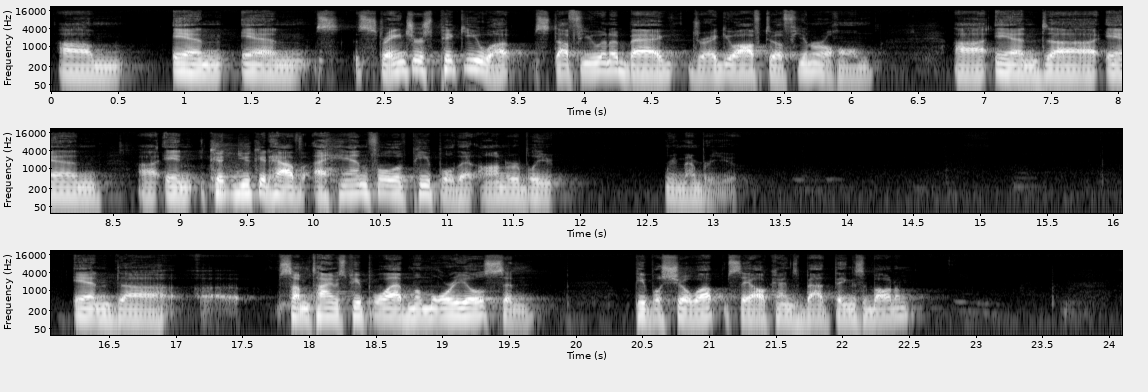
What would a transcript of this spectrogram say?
um, and, and strangers pick you up, stuff you in a bag, drag you off to a funeral home, uh, and, uh, and, uh, and could, you could have a handful of people that honorably remember you. And uh, uh, sometimes people have memorials and people show up and say all kinds of bad things about them.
